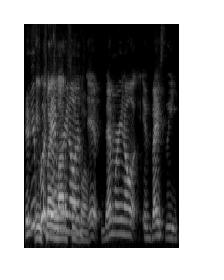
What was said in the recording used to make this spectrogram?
If you put Dan Marino, in football. the, if Dan Marino is basically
